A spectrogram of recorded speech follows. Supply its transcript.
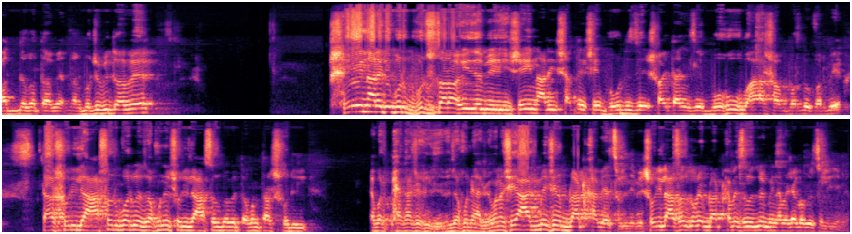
বাধ্যগত হবে, আপনার বজুবিত হবে। সেই নারীর উপর ভূত ধরা হয়ে যাবে, সেই নারীর সাথে সেই ভূত যে শয়তান যে বহু বহুবার সম্পর্ক করবে, তার শরীরে আসর করবে, যখনই শরীরে আসর করবে, তখন তার শরীর একবার ফ্যাকাশে হয়ে যাবে, যখনই আসবে। মানে সে আসবে, সে ব্লাড খাবে আর চলে যাবে। শরীরে আসর করবে ব্লাড খাবে, চলে যাবে, মেলামেশা করবে, চলে যাবে।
